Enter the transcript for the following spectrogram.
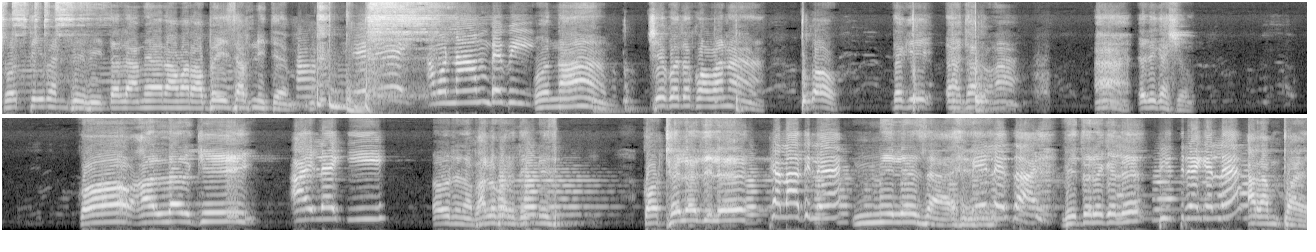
সত্যি বান বেবি তাহলে আমি আর আমার আব্বা হিসাব নিতাম। এই আমার নাম বেবি। ও নাম সে কথা কবা না। কও দেখি হ্যাঁ, ধরো হ্যাঁ হ্যাঁ এদিকে আসো। ক আল্লাহর কি? আই লাইক ই ওটা না ভালো করে দেখলে ক ঠেলে দিলে খেলা দিলে মিলে যায়। মেলে যায়। ভিতরে গেলে ভিতরে গেলে আরাম পায়।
